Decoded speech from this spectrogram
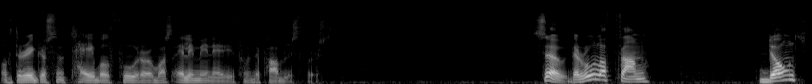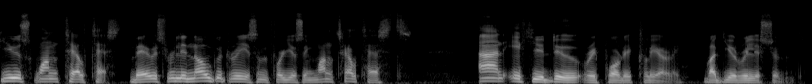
of the regression table footer was eliminated from the published version. So the rule of thumb, don't use one-tail test. There is really no good reason for using one-tail tests. And if you do, report it clearly, but you really shouldn't.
